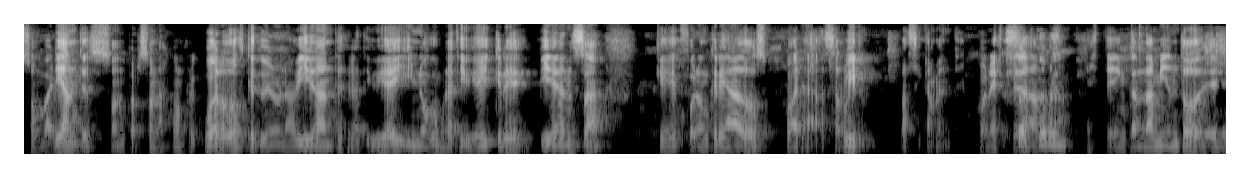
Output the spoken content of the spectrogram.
son variantes, son personas con recuerdos que tuvieron una vida antes de la TVA y no como la TVA cree, piensa que fueron creados para servir, básicamente, con este, este encantamiento de,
